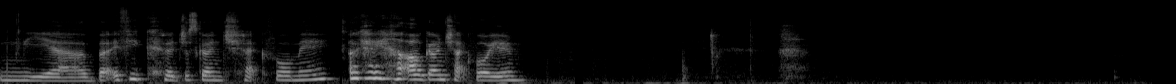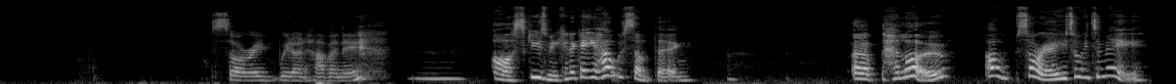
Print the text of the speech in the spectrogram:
Yeah, but if you could just go and check for me. Okay, I'll go and check for you. Sorry, we don't have any. Oh, excuse me, can I get your help with something? Uh, hello? Oh, sorry, are you talking to me?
